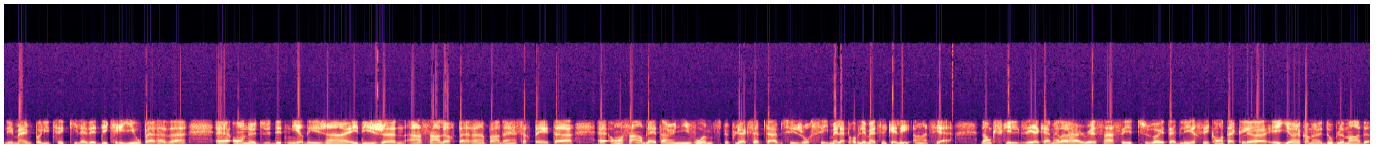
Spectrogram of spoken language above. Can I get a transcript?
les mêmes politiques qu'il avait décriées auparavant. Euh, on a dû détenir des gens et des jeunes hein, sans leurs parents pendant un certain temps. Euh, on semble être à un niveau un petit peu plus acceptable ces jours-ci, mais la problématique, elle est entière. Donc, ce qu'il dit à Kamala Harris, hein, c'est tu vas établir ces contacts et il y a un, comme un double mandat.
